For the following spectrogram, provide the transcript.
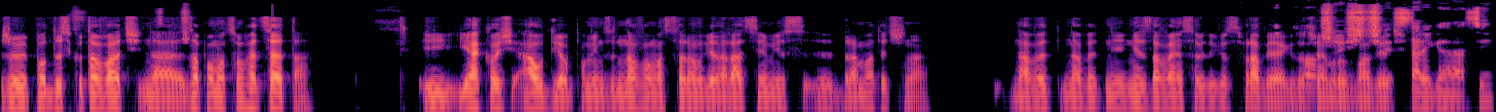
żeby podyskutować na, za pomocą headseta. I jakość audio pomiędzy nową a starą generacją jest e, dramatyczna nawet, nawet nie, nie zdawałem sobie tego sprawy, jak zacząłem rozmawiać. starej generacji?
